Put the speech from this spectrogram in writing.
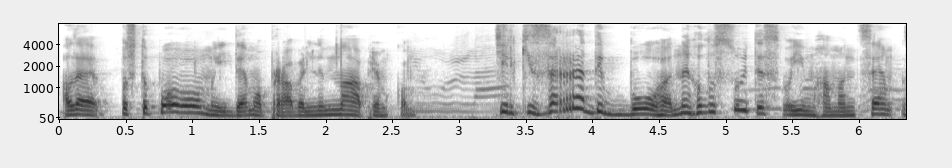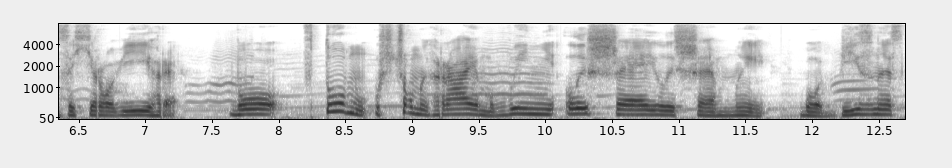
але поступово ми йдемо правильним напрямком. Тільки заради Бога не голосуйте своїм гаманцем за хірові ігри, бо в тому, у що ми граємо, винні лише й лише ми, бо бізнес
